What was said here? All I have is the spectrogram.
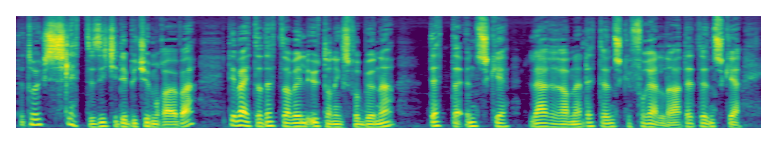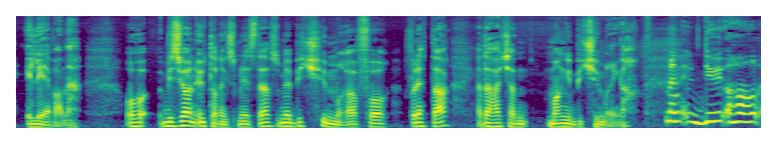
det tror jeg slettes ikke de er bekymra over. De vet at dette vil Utdanningsforbundet Dette ønsker lærerne, dette ønsker foreldre, dette ønsker elevene. Og Hvis vi har en utdanningsminister som er bekymra for, for, dette, ja, da har ikke han mange bekymringer. Men du har,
